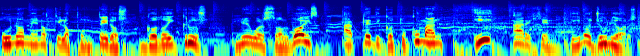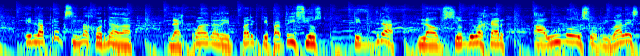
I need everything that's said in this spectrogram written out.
uno menos que los punteros Godoy Cruz, Newell's Old Boys, Atlético Tucumán y Argentino Juniors. En la próxima jornada, la escuadra de Parque Patricios tendrá la opción de bajar a uno de sus rivales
